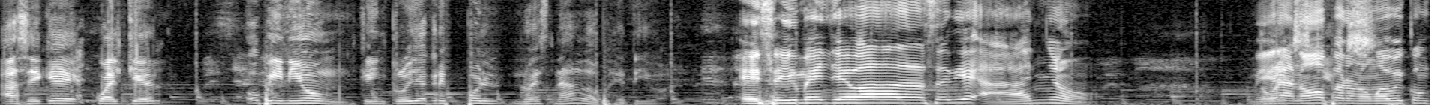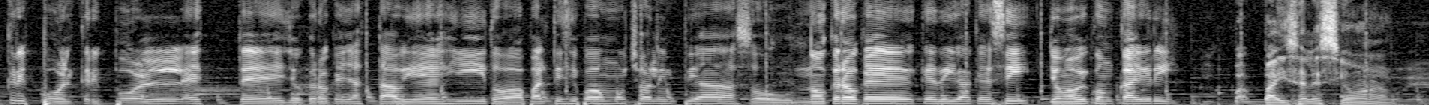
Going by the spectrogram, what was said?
Así que cualquier opinión que incluya a Chris Paul no es nada objetiva. Ese email lleva hace 10 años. Mira, no, pero no me voy con Chris Paul. Chris Paul, este, yo creo que ya está viejito, ha participado en muchas Olimpiadas, so no creo que, que diga que sí. Yo me voy con Kyrie. Va, va y se lesiona. porque,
